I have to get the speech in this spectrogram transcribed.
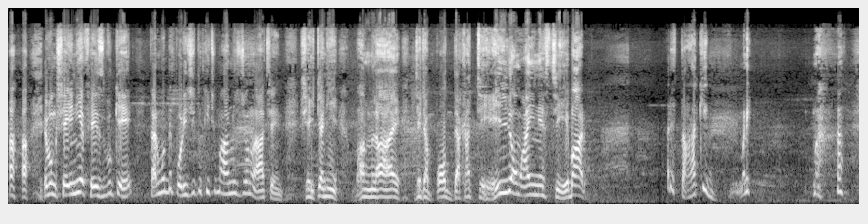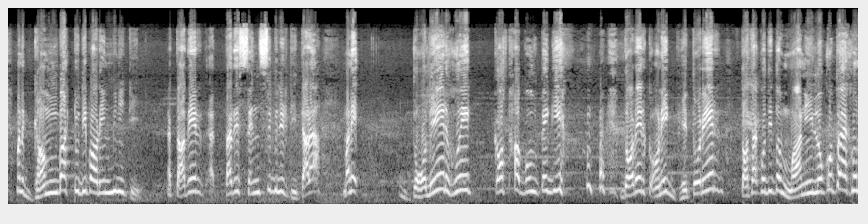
এবং সেই নিয়ে ফেসবুকে তার মধ্যে পরিচিত কিছু মানুষজন আছেন। সেইটা নিয়ে বাংলায় যেটা পথ দেখাচ্ছে এইরকম আইন এসছে। এবার, আরে তারা কি মানে মানে গাম্বার টু দি পাওয়ার ইনফিনিটি। তাদের তাদের সেন্সিবিলিটি তারা মানে দলের হয়ে কথা বলতে গিয়ে, দলের অনেক ভেতরের তথাকথিত মানি লোকও তো এখন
